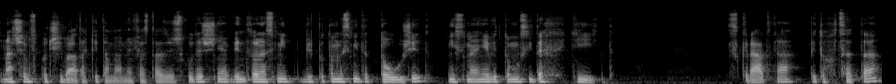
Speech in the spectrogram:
na čem spočívá taky ta manifestace, že skutečně vy, to nesmí, vy potom nesmíte toužit, nicméně vy to musíte chtít. Zkrátka, vy to chcete,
